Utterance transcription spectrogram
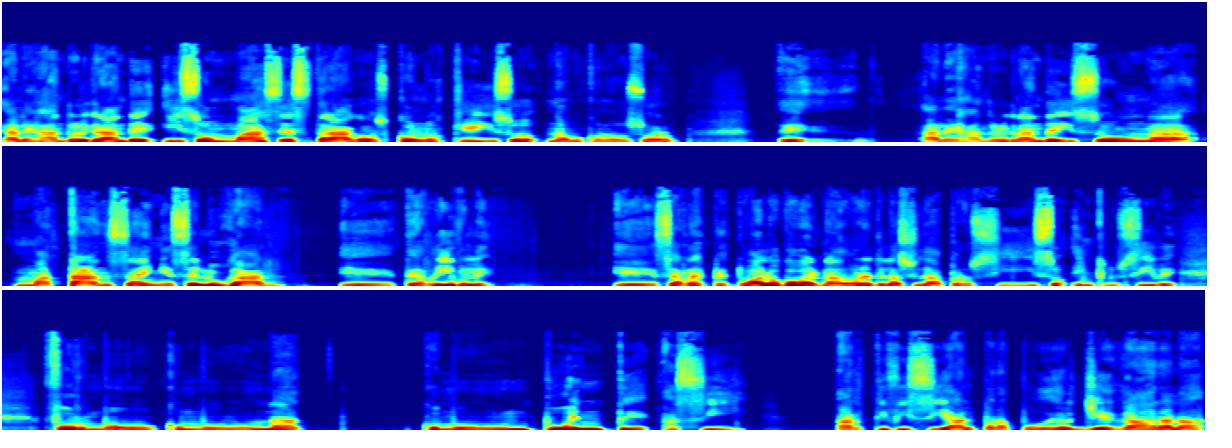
Alejandro el Grande hizo más estragos con los que hizo Nabucodonosor. Eh, Alejandro el Grande hizo una matanza en ese lugar eh, terrible eh, se respetó a los gobernadores de la ciudad, pero sí hizo, inclusive formó como una, como un puente así artificial para poder llegar a la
